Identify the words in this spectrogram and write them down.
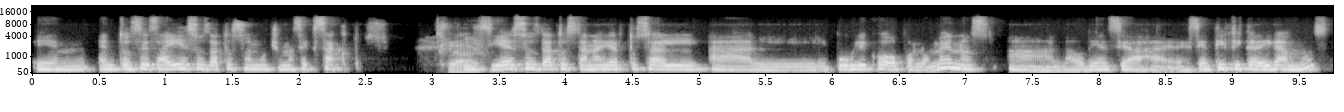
Em, entonces ahí esos datos son mucho más exactos. Y si esos datos están abiertos al, al, público o por lo menos a la audiencia eh, científica, digamos,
